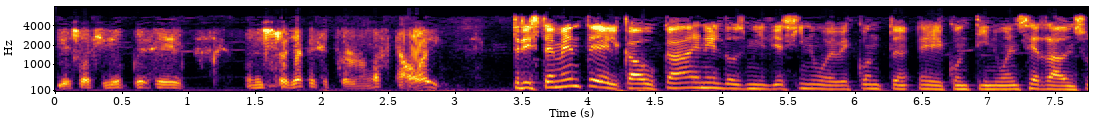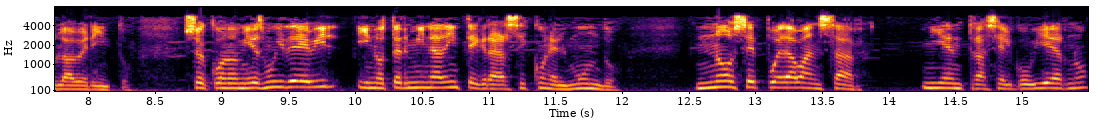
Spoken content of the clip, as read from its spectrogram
y eso ha sido pues eh, una historia que se prolonga hasta hoy. Tristemente, el Cauca en el 2019 cont- eh, continúa encerrado en su laberinto. Su economía es muy débil y no termina de integrarse con el mundo. No se puede avanzar mientras el gobierno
